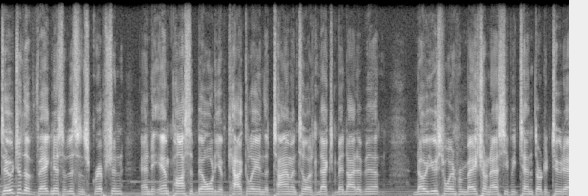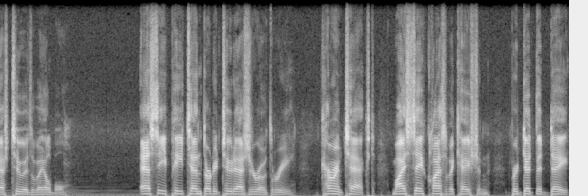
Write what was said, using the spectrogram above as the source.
Due to the vagueness of this inscription and the impossibility of calculating the time until its next midnight event, no useful information on SCP-1032-2 is available. SCP-1032-03 Current text My Safe Classification Predicted date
